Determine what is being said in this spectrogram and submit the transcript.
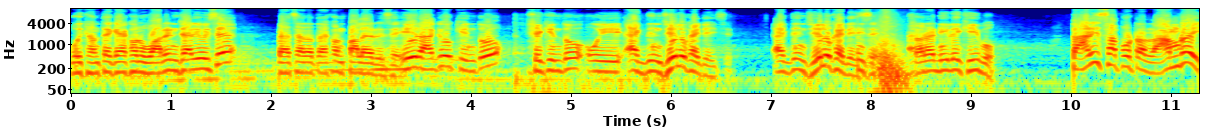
ওইখান থেকে এখন ওয়ারেন্ট জারি হয়েছে বেচারা তো এখন পালায় রয়েছে এর আগেও কিন্তু, সে কিন্তু ওই একদিন জেলও খাইটেছে একদিন জেলও খাইটেছে তারা নিরে খিব তারই সাপোর্টাররা আমরাই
